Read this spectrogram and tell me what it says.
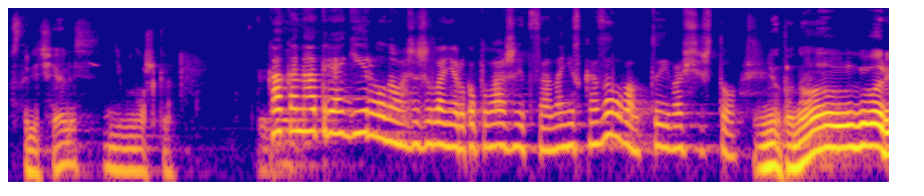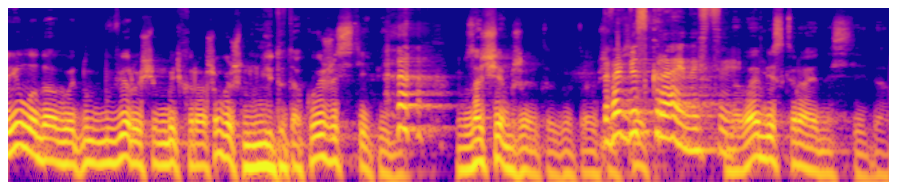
встречались немножко. Как она отреагировала на ваше желание рукоположиться? Она не сказала вам, ты вообще что? Нет, она говорила, да, говорит, ну, верующим быть хорошо, говоришь, ну, не до такой же степени. Ну, зачем же это? это вообще Давай без крайностей. Давай без крайностей, да.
